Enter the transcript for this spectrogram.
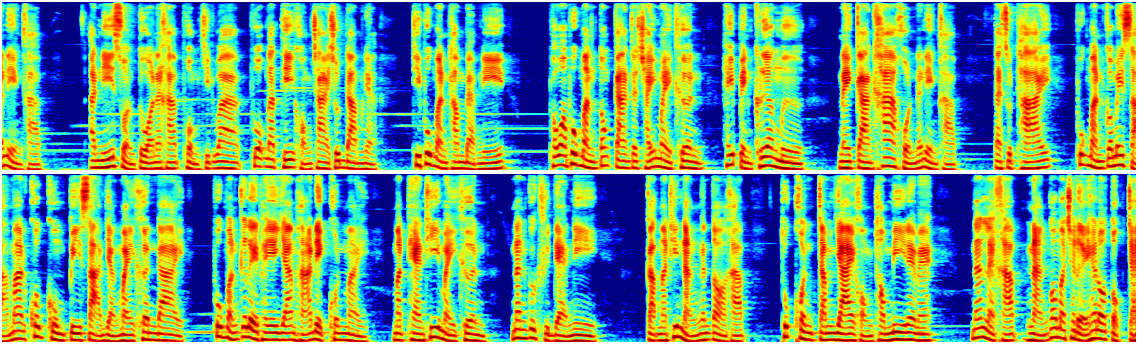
นั่นเองครับ อันนี้ส่วนตัวนะครับผมคิดว่าพวกลัทธิของชายชุดดำเนี่ยที่พวกมันทำแบบนี้ เพราะว่าพวกมันต้องการจะใช้ไมเคิลให้เป็นเครื่องมือในการฆ่าคนนั่นเองครับ แต่สุดท้ายพวกมันก็ไม่สามารถควบคุมปีศาจอย่างไมเคิลได้ พวกมันก็เลยพยายามหาเด็กคนใหม่ มาแทนที่ไมเคิลนั่นก็คือแดนนี่กลับมาที่หนังกันต่อครับ ทุกคนจำยายของทอมมี่ได้ไหมนั่นแหละครับ หนังก็มาเฉลยให้เราตกใจ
